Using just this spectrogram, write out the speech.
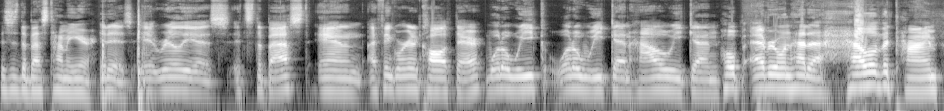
This is the best time of year. It is. It really is. It's the best. And I think we're going to call it there. What a week. What a weekend. Halloween weekend. Hope everyone had a hell of a time.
